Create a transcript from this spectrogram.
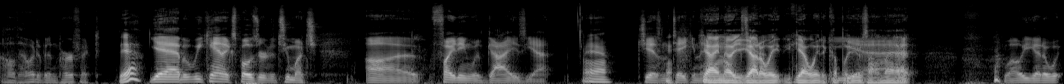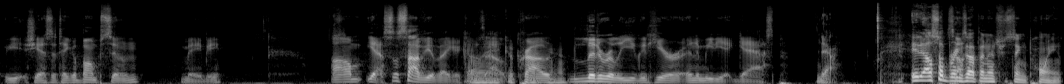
Oh, that would have been perfect. Yeah. Yeah, but we can't expose her to too much uh, fighting with guys yet. Yeah. She hasn't taken. Yeah, any I know. You got to wait. You got to wait a couple years on that. well, you got to. She has to take a bump soon, maybe. Um. Yeah. So Savio Vega comes Oh, yeah, out. The crowd, point, literally, you could hear an immediate gasp. Yeah. It also brings up an interesting point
